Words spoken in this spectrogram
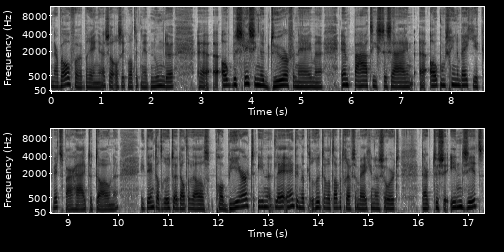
naar boven brengen. Zoals ik wat ik net noemde, ook beslissingen durven nemen, empathisch te zijn, ook misschien een beetje je kwetsbaarheid te tonen. Ik denk dat Rutte dat wel eens probeert in het leven. Ik denk dat Rutte wat dat betreft een beetje een soort daartussenin zit.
